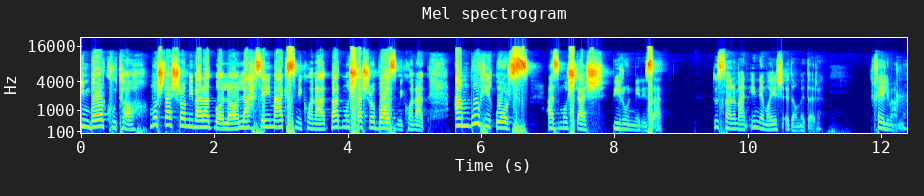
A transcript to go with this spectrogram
این بار کوتاه. مشتش را می‌برد بالا لحظه ای مکس می‌کند بعد مشتش را باز می‌کند. انبوهی قرص از مشتش بیرون میریزد. دوستان من این نمایش ادامه داره. خیلی ممنون.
